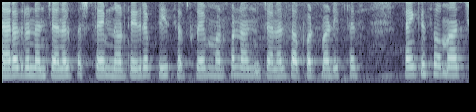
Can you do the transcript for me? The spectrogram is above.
ಯಾರಾದರೂ ನನ್ನ ಚಾನಲ್ ಫಸ್ಟ್ ಟೈಮ್ ನೋಡ್ತಾಯಿದ್ರೆ ಪ್ಲೀಸ್ ಸಬ್ಸ್ಕ್ರೈಬ್ ಮಾಡ್ಕೊಂಡು ನನ್ನ ಚಾನಲ್ ಸಪೋರ್ಟ್ ಮಾಡಿ friends thank you so much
